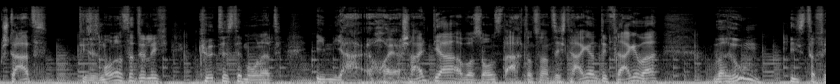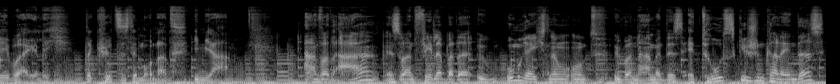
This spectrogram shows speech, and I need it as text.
Start dieses Monats natürlich, kürzeste Monat im Jahr. Heuer Schaltjahr, aber sonst 28 Tage. Und die Frage war, warum ist der Februar eigentlich der kürzeste Monat im Jahr? Antwort A, es war ein Fehler bei der Umrechnung und Übernahme des etruskischen Kalenders.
